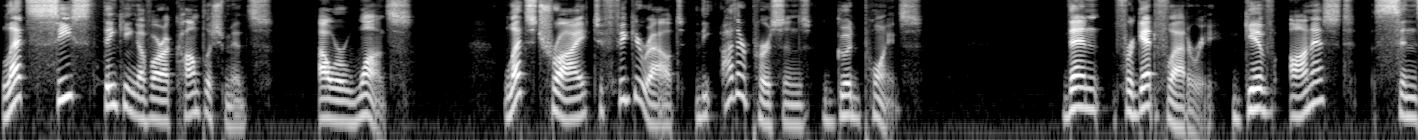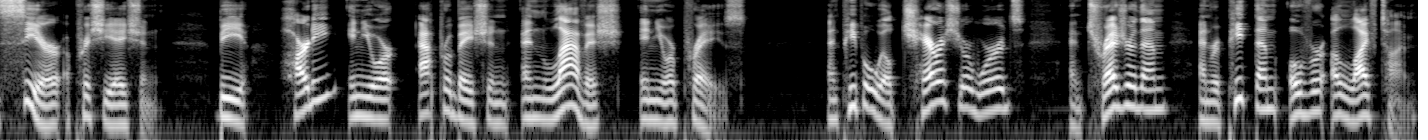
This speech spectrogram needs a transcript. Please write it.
Let's cease thinking of our accomplishments, our wants. Let's try to figure out the other person's good points. Then forget flattery. Give honest, sincere appreciation. Be hearty in your approbation and lavish in your praise. And people will cherish your words and treasure them and repeat them over a lifetime.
